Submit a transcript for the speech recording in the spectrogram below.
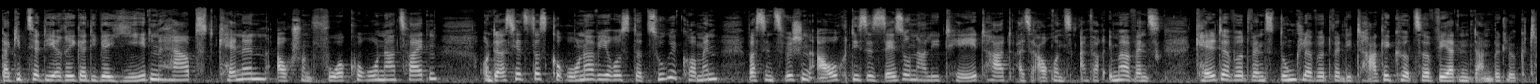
Da gibt's ja die Erreger, die wir jeden Herbst kennen, auch schon vor Corona-Zeiten. Und da ist jetzt das Coronavirus dazugekommen, was inzwischen auch diese Saisonalität hat, also auch uns einfach immer, wenn es kälter wird, wenn es dunkler wird, wenn die Tage kürzer werden, dann beglückt.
